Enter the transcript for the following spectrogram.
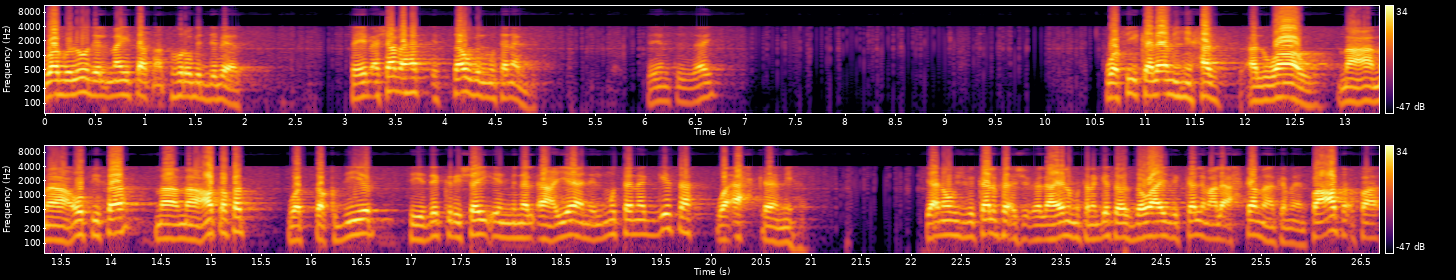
وجلود الميتة تطهر بالدباغ فيبقى شبهت الثوب المتنجس. فهمت إزاي؟ وفي كلامه حذف الواو مع ما عطف مع ما عطفت والتقدير في ذكر شيء من الأعيان المتنجسة وأحكامها. يعني هو مش بيتكلم في الأعيان المتنجسة بس ده هو عايز يتكلم على أحكامها كمان. فعطف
